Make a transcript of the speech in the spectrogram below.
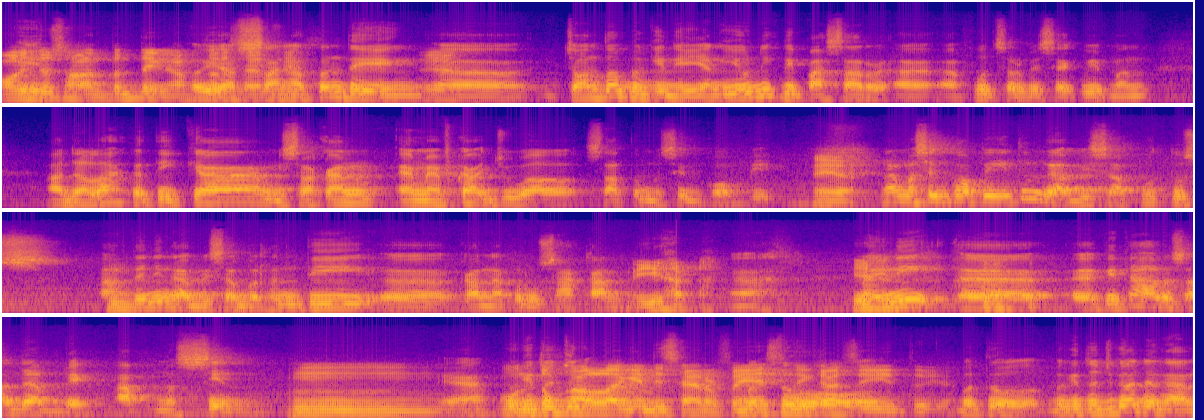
Oh itu sangat penting Oh after iya, service. sangat penting. Iya. Eh, contoh begini, yang unik di pasar eh, food service equipment adalah ketika misalkan MFK jual satu mesin kopi. Iya. Nah mesin kopi itu nggak bisa putus, artinya nggak bisa berhenti eh, karena kerusakan. Iya. Nah, Nah ini uh, kita harus ada backup mesin. Hmm. Ya, Untuk begitu kalau juga- lagi di servis Betul, dikasih itu ya. Betul. Begitu juga dengan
